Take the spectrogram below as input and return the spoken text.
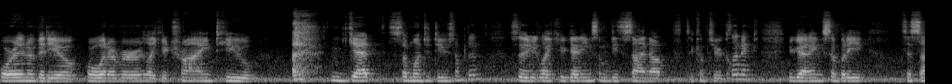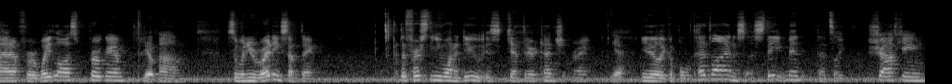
or in a video, or whatever, like you're trying to get someone to do something. So you're, like you're getting somebody to sign up to come to your clinic. You're getting somebody to sign up for a weight loss program. Yep. Um, so when you're writing something, the first thing you want to do is get their attention, right? Yeah. Either like a bold headline, a statement that's like shocking,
